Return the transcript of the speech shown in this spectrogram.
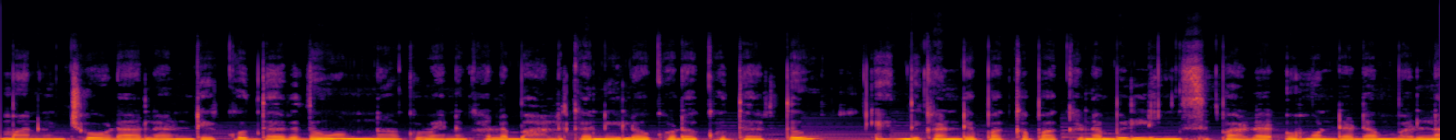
మనం చూడాలంటే కుదరదు నాకు వెనకాల బాల్కనీలో కూడా కుదరదు. ఎందుకంటే పక్క పక్కన బిల్డింగ్స్ పడ ఉండడం వల్ల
